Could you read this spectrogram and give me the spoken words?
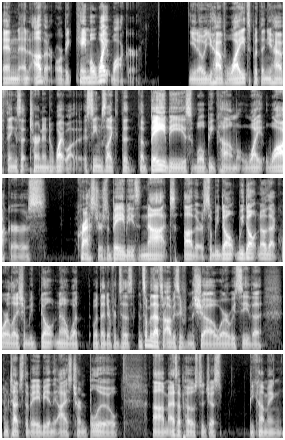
an an other or became a white walker you know you have white but then you have things that turn into white it seems like the the babies will become white walkers Craster's babies, not others. So we don't we don't know that correlation. We don't know what what that difference is. And some of that's obviously from the show where we see the him touch the baby and the eyes turn blue, um, as opposed to just becoming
